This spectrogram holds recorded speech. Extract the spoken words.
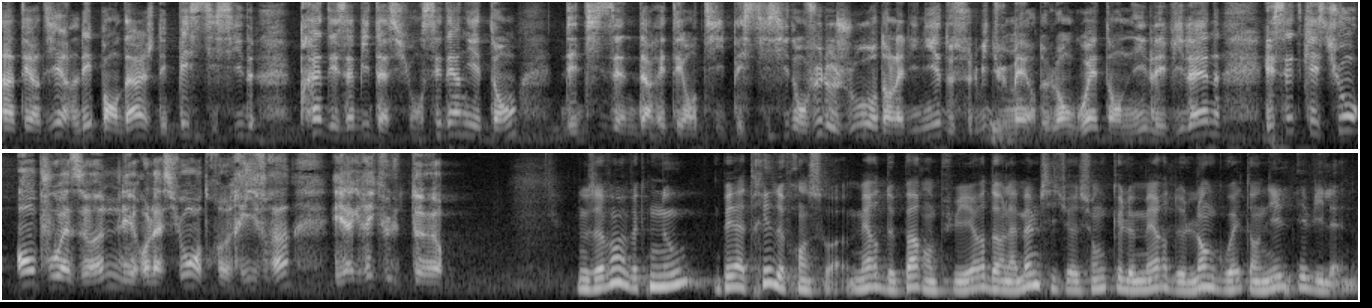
interdire l'épandage des pesticides près des habitations? Ces derniers temps, des dizaines d'arrêtés anti-pesticides ont vu le jour dans la lignée de celui du maire de Langouette en Île-et-Vilaine. Et cette question empoisonne les relations entre riverains et agriculteurs. Nous avons avec nous Béatrice de François, maire de Part-en-Puire, dans la même situation que le maire de Langouette en Île-et-Vilaine.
